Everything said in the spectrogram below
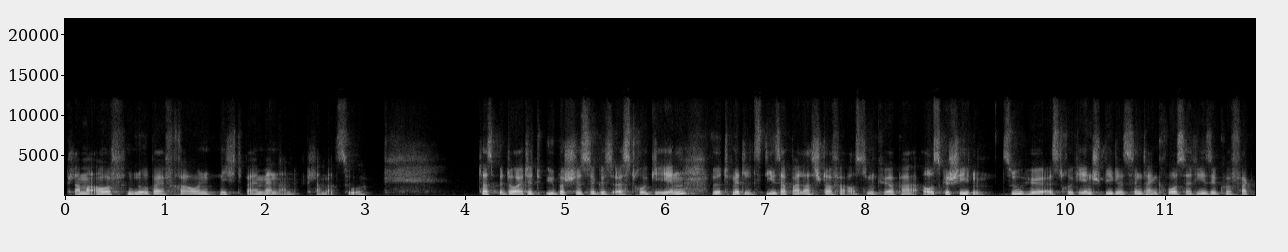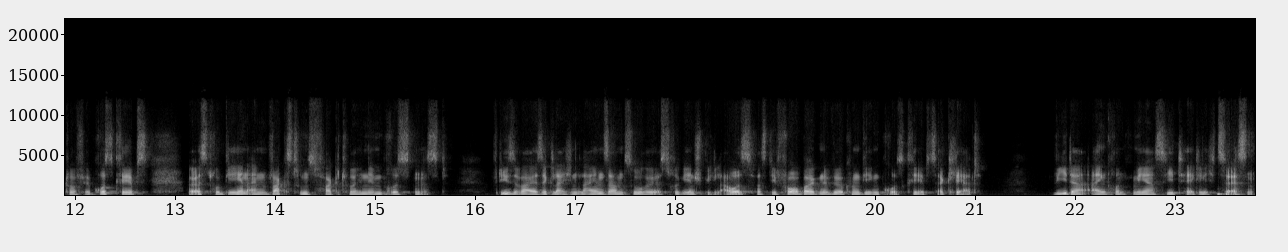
Klammer auf, nur bei Frauen, nicht bei Männern. Klammer zu. Das bedeutet, überschüssiges Östrogen wird mittels dieser Ballaststoffe aus dem Körper ausgeschieden. Zu hohe Östrogenspiegel sind ein großer Risikofaktor für Brustkrebs, weil Östrogen ein Wachstumsfaktor in den Brüsten ist. Auf diese Weise gleichen Leinsamen zu hohe Östrogenspiegel aus, was die vorbeugende Wirkung gegen Brustkrebs erklärt. Wieder ein Grund mehr, sie täglich zu essen.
